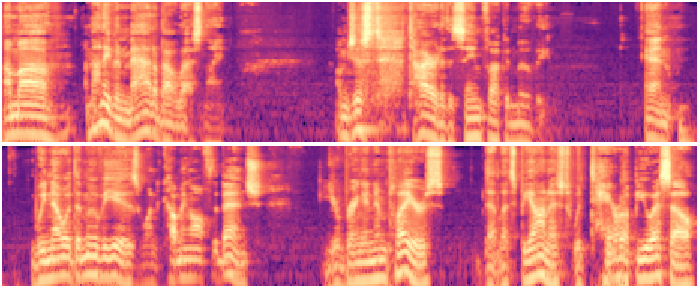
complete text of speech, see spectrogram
I'm uh I'm not even mad about last night. I'm just tired of the same fucking movie. And we know what the movie is when coming off the bench, you're bringing in players that let's be honest would tear up USL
